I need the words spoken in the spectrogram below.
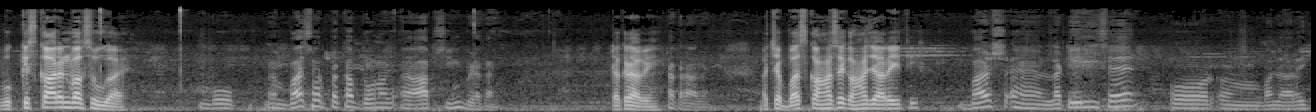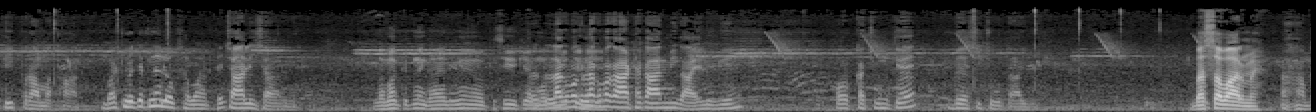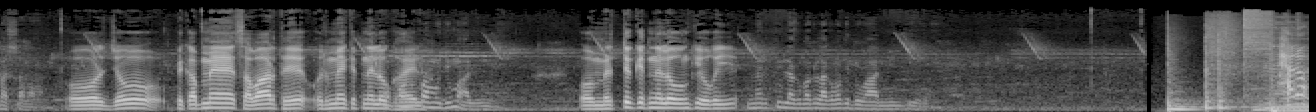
वो किस कारणवश हुआ है? वो बस और पिकअप दोनों आपसी में भिड़ गए। टकरा गई। टकरा गए अच्छा बस कहाँ से कहाँ जा रही थी? बस लटेरी से और बजा रही थी पुरामथान बस में कितने लोग सवार थे? चालीस आदमी। लगभग कितने घायल हुए हैं और किसी की लगभग? लगभग आठ एक आदमी घायल हुए हैं और कचून के बेसी चोट आई है। बस सवार में? हाँ बस सवार। और जो पिकअप में सवार थे उनमें कितने लोग घायल? मुझे मालूम है। और मृत्यु कितने लोगों की हो गई है? मृत्यु लगभग लगभग दो आदमी की हो हेलो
